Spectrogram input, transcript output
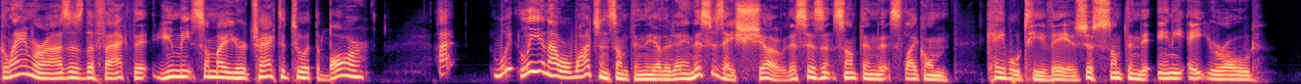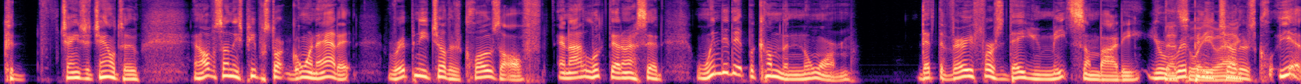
glamorizes the fact that you meet somebody you're attracted to at the bar. I we, Lee and I were watching something the other day, and this is a show. This isn't something that's like on cable TV. It's just something that any eight year old could change the channel to. And all of a sudden, these people start going at it, ripping each other's clothes off. And I looked at her and I said, When did it become the norm that the very first day you meet somebody, you're That's ripping you each act. other's clothes? Yeah.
